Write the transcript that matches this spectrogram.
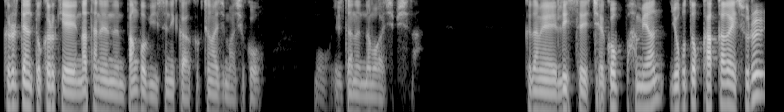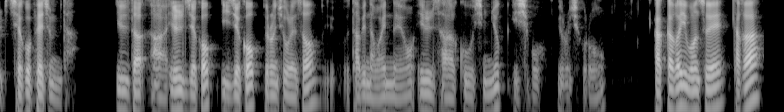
그럴 때는 또 그렇게 나타내는 방법이 있으니까 걱정하지 마시고 뭐 일단은 넘어가십시다. 그 다음에 리스트에 제곱하면 요것도 각각의 수를 제곱해 줍니다. 1, 다, 아, 1제곱, 2제곱 이런 식으로 해서 답이 나와 있네요. 1, 4, 9, 16, 25 이런 식으로 각각의 원소에다가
